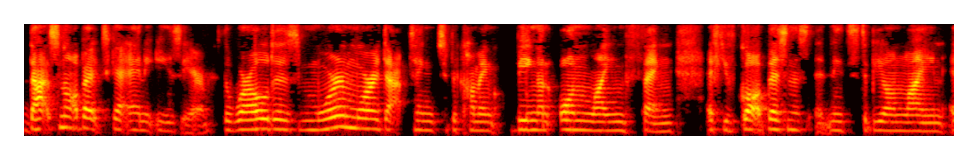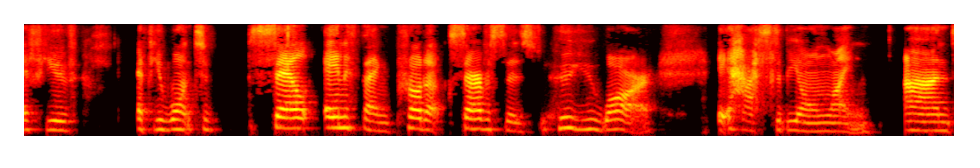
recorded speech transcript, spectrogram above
that's not about to get any easier. The world is more and more adapting to becoming being an online thing. If you've got a business, it needs to be online. If you've if you want to sell anything, products, services, who you are, it has to be online. And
